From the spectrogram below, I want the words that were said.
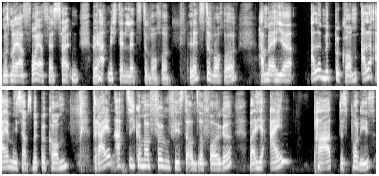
muss man ja vorher festhalten, wer hat mich denn letzte Woche? Letzte Woche haben wir hier alle mitbekommen, alle Imis haben's mitbekommen. 83,5 hieß da unsere Folge, weil hier ein Part des Poddies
